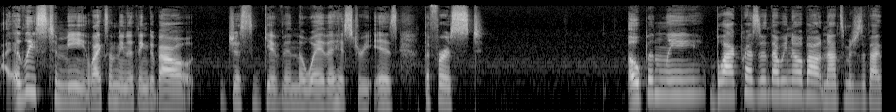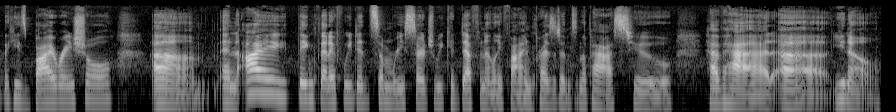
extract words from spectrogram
at least to me like something to think about just given the way the history is, the first openly black president that we know about, not so much as the fact that he's biracial. Um, and I think that if we did some research, we could definitely find presidents in the past who have had, uh, you know,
